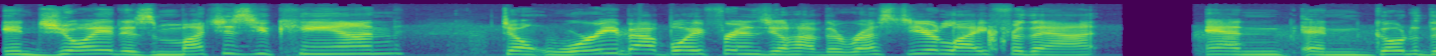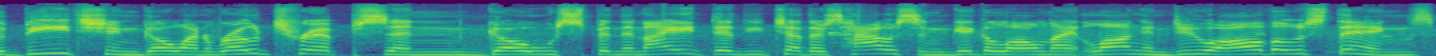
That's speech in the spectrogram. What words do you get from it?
Enjoy it as much as you can. Don't worry about boyfriends. You'll have the rest of your life for that. And and go to the beach and go on road trips and go spend the night at each other's house and giggle all night long and do all those things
